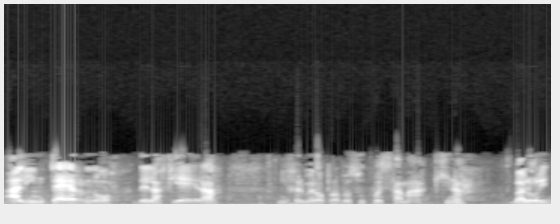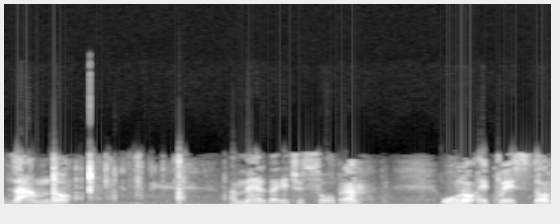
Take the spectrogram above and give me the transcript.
all'interno della fiera, mi fermerò proprio su questa macchina, valorizzando la merda che c'è sopra. Uno è questo,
